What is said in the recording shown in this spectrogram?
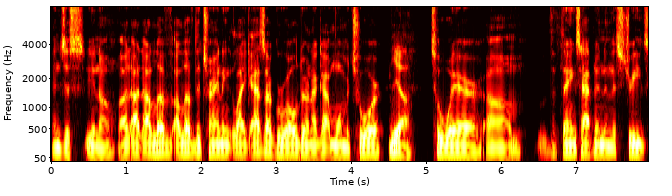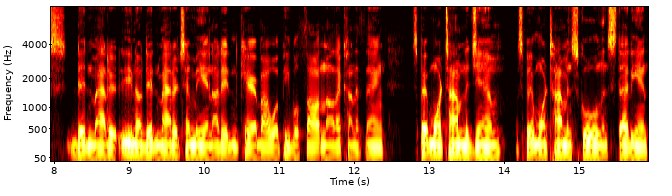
and just you know, I, I, I love I love the training. Like as I grew older and I got more mature, Yeah. to where um, the things happening in the streets didn't matter. You know, didn't matter to me, and I didn't care about what people thought and all that kind of thing. Spent more time in the gym. Spent more time in school and studying,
